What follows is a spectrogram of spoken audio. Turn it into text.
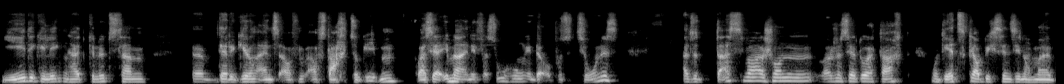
jede Gelegenheit genützt haben, äh, der Regierung eins auf, aufs Dach zu geben, was ja immer eine Versuchung in der Opposition ist. Also das war schon, war schon sehr durchdacht. Und jetzt, glaube ich, sind sie nochmal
